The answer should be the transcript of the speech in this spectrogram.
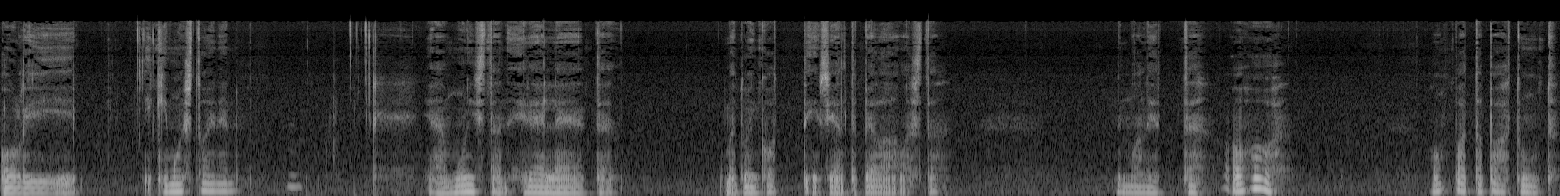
oli ikimuistoinen. Ja muistan edelleen, että kun mä tulin kotiin sieltä pelaamasta, niin mä olin, että oho, onpa tapahtunut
